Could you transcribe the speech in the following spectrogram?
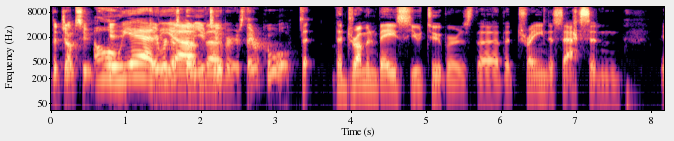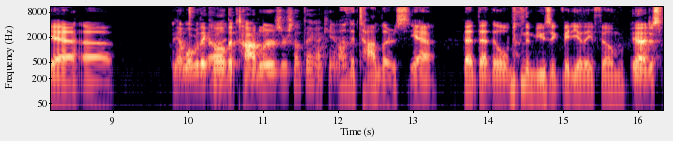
the jumpsuit. Oh, gang. yeah, they were the, just uh, the the- YouTubers. They were cool. The the drum and bass YouTubers, the the trained assassin. Yeah. Uh. Yeah, what were they called? Uh, the toddlers or something? I can't Oh, remember. the toddlers. Yeah. That that little the music video they filmed. Yeah, just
